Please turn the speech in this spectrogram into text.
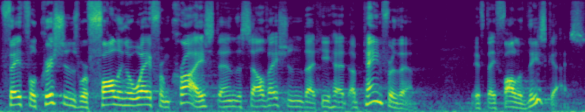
faithful Christians were falling away from Christ and the salvation that He had obtained for them if they followed these guys.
